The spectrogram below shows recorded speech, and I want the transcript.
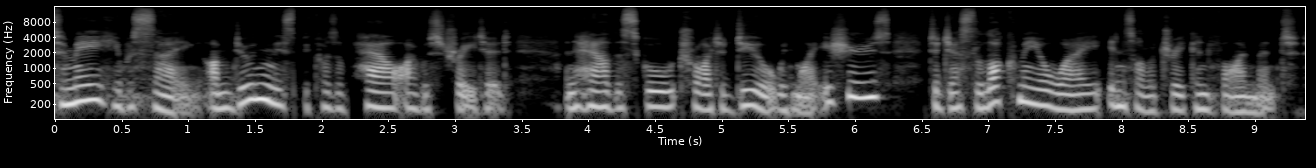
To me, he was saying, I'm doing this because of how I was treated and how the school tried to deal with my issues to just lock me away in solitary confinement.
